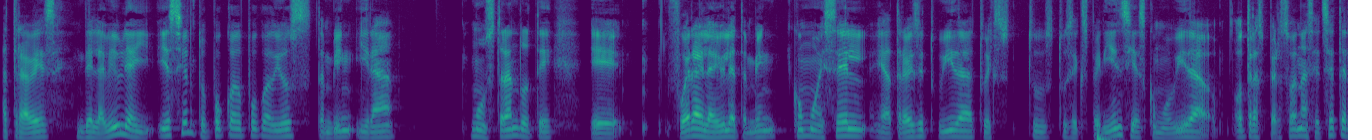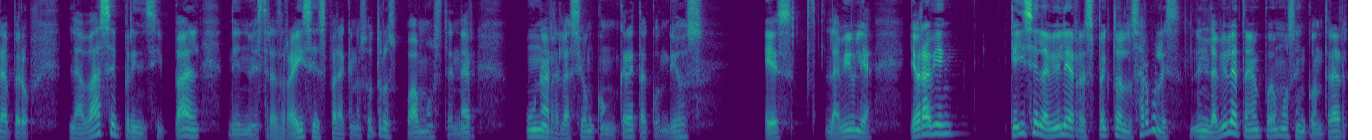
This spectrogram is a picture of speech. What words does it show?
a través de la Biblia. Y, es cierto, poco a poco Dios también irá mostrándote eh, fuera de la Biblia también cómo es Él eh, a través de tu vida, tus, tus, experiencias como vida, otras personas, etcétera. Pero la base principal de nuestras raíces para que nosotros podamos tener una relación concreta con Dios es la Biblia. Y ahora bien, ¿Qué dice la Biblia respecto a los árboles? En la Biblia también podemos encontrar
